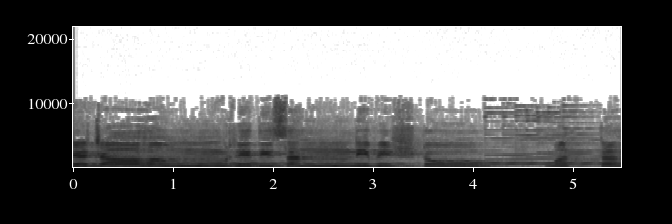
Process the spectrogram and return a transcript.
सर्वस्य चाहं हृदि सन्निविष्टो मत्तः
